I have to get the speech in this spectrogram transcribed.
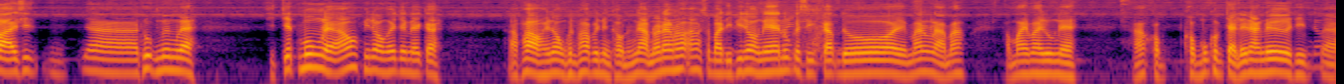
ปลายสิอ่าทุ่มหนึ่งแหละสิเจ็ดโมงแล้วเอ้าพี่น้องเอ้ยจังไดกะอาพาให้น้องเพิ่นพาไปหนึ่งข้าวหนึ่งน้ำเนาะนางเนาะอ้าสบายดีพี่น้องแน่ลุงกะสิกลับโดยมาลุงหลานมาเอาไม้ไม้ลุงแน่ เอาขอบขอบมุกขอบใจเลยนางเด้อที่อ่า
